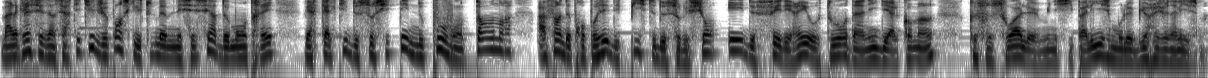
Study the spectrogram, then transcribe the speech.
malgré ces incertitudes, je pense qu'il est tout de même nécessaire de montrer vers quel type de société nous pouvons tendre afin de proposer des pistes de solutions et de fédérer autour d'un idéal commun, que ce soit le municipalisme ou le biorégionalisme.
